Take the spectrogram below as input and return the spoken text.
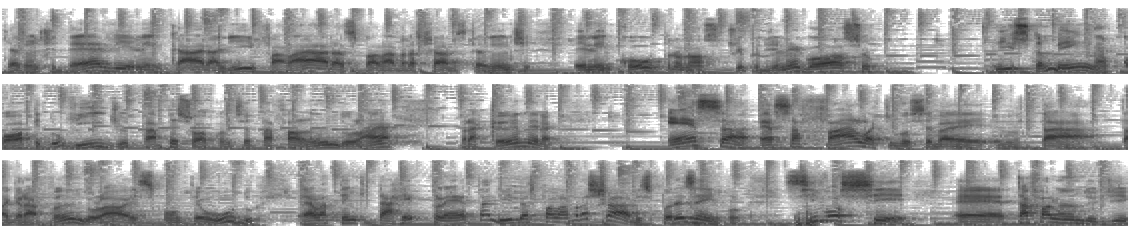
Que a gente deve elencar ali, falar as palavras-chave que a gente elencou para o nosso tipo de negócio. Isso também na copy do vídeo, tá, pessoal? Quando você está falando lá para a câmera, essa essa fala que você vai tá, tá gravando lá esse conteúdo, ela tem que estar tá repleta ali das palavras-chave. Por exemplo, se você é, tá falando de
